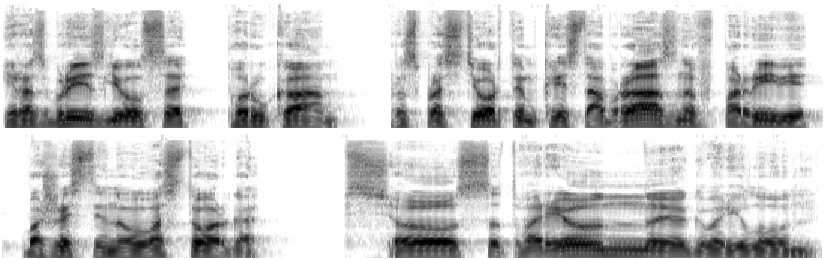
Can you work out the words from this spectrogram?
и разбрызгивался по рукам, распростертым крестообразно в порыве божественного восторга. «Все сотворенное, — говорил он,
